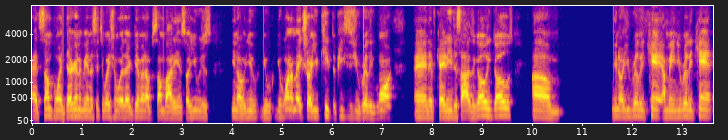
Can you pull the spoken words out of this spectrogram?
at some point, they're going to be in a situation where they're giving up somebody, and so you just you know you you you want to make sure you keep the pieces you really want. And if KD decides to go, he goes. Um, you know, you really can't. I mean, you really can't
